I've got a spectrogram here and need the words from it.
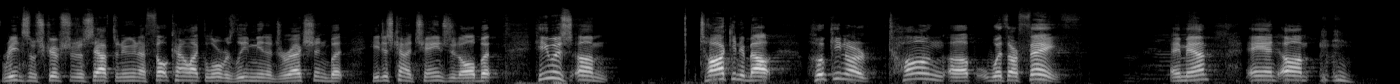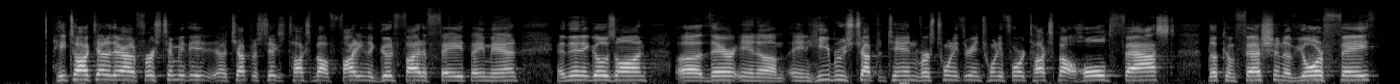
reading some scriptures this afternoon. I felt kind of like the Lord was leading me in a direction, but He just kind of changed it all. But He was. Um, talking about hooking our tongue up with our faith. Amen. And um, he talked out of there out of 1 Timothy uh, chapter 6, talks about fighting the good fight of faith. Amen. And then it goes on uh, there in, um, in Hebrews chapter 10, verse 23 and 24, talks about hold fast the confession of your faith.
